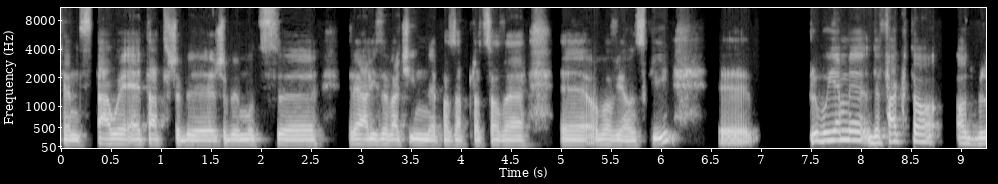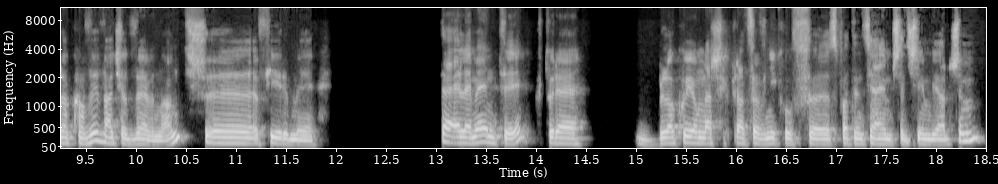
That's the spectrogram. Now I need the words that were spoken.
ten stały etat, żeby, żeby móc realizować inne pozapracowe obowiązki. Próbujemy de facto odblokowywać od wewnątrz firmy te elementy, które blokują naszych pracowników e, z potencjałem przedsiębiorczym,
